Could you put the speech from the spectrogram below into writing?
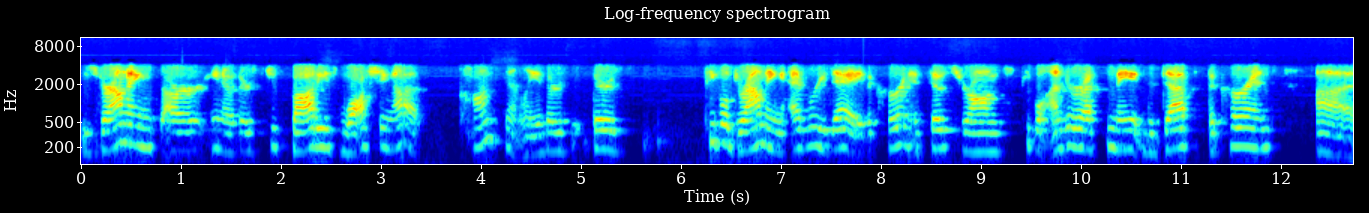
These drownings are, you know, there's just bodies washing up constantly. There's there's people drowning every day. The current is so strong. People underestimate the depth, the current, uh,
